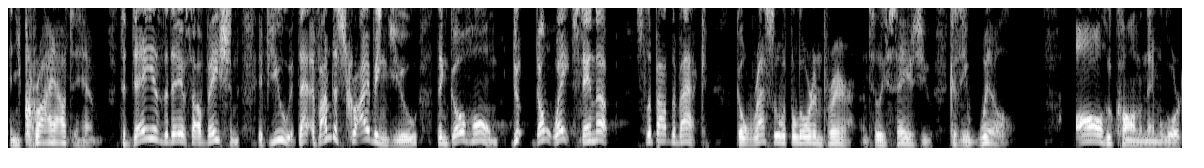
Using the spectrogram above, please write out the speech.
and you cry out to Him. Today is the day of salvation. If you, if that, if I'm describing you, then go home. Do, don't wait. Stand up. Slip out the back. Go wrestle with the Lord in prayer until He saves you, because He will. All who call on the name of the Lord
